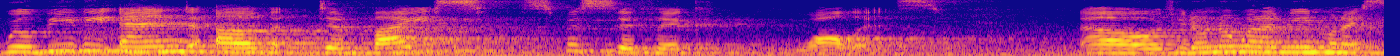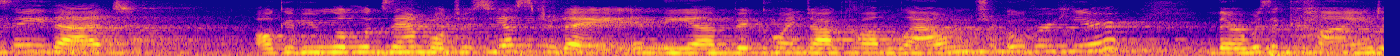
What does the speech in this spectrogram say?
will be the end of device-specific wallets. Now, if you don't know what I mean when I say that, I'll give you a little example. Just yesterday in the uh, Bitcoin.com lounge over here, there was a kind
